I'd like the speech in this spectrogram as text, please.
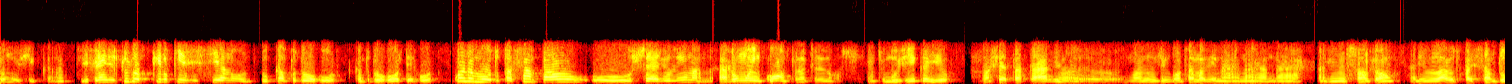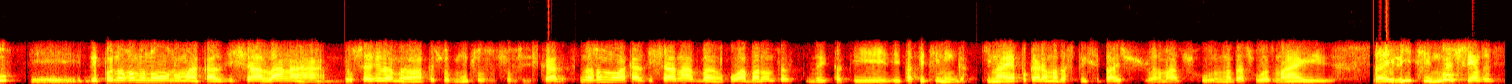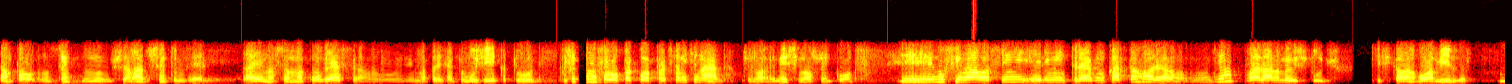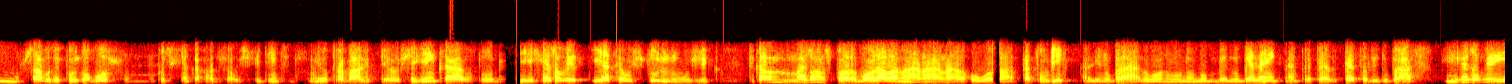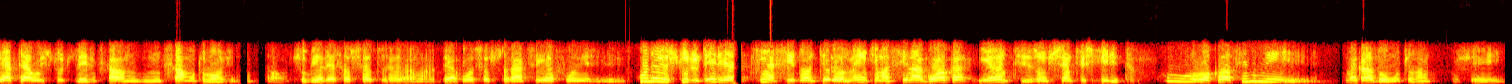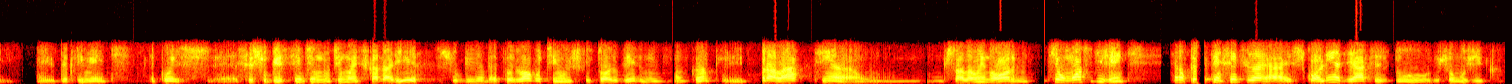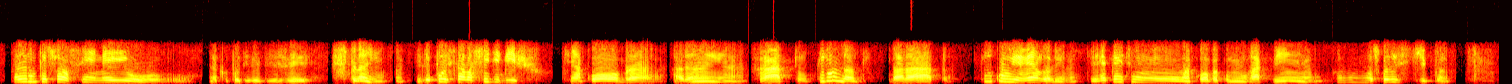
João Mujica, né? Diferente de tudo aquilo que existia no, no campo do horror, campo do horror, terror. Quando eu mudo para São Paulo, o Sérgio Lima arruma um encontro entre nós, entre o Mujica e eu. Uma certa tarde, nós nos encontramos ali na, na, na, na São João, ali no Lago do Paissandu, e depois nós vamos no, numa casa de chá lá na. O Sérgio era uma pessoa muito sofisticada. Nós vamos numa casa de chá na Rua Barão de, de, de Itapetininga, que na época era uma das principais, era uma, uma das ruas mais da elite no centro de São Paulo, no, centro, no chamado Centro Velho. Aí nós temos uma conversa, me apresenta o Mujica, tudo. O Chico não falou praticamente nada nesse nosso encontro. E no final, assim, ele me entrega um cartão, olha, um dia vai lá no meu estúdio, que fica lá na Rua Miller. Um sábado depois do almoço, depois que tinha acabado o expediente do meu trabalho, eu cheguei em casa, tudo, e resolvi ir até o estúdio do Mujica. Ficava mais ou menos, morava na, na, na rua Catumbi, ali no, Bra, no, no, no, no Belém, né, perto, ali do braço, e resolvi ir até o estúdio dele, ficava, não ficava muito longe. Então, subi ali até a rua Celso Garcia, fui. Quando o estúdio dele já tinha sido anteriormente uma sinagoga e antes um centro espírita. O local assim não me, não me agradou muito, não. Achei meio deprimente. Depois, é, se subisse, tinha uma, tinha uma escadaria, subia, depois logo tinha o escritório dele num, num canto, e para lá tinha um, um, salão enorme, tinha um monte de gente. Eram pertencentes à, à escolinha de artes do, do São Mujica. Mas era um pessoal assim, meio, como é que eu poderia dizer, estranho. Né? E depois estava cheio de bicho. Tinha cobra, aranha, rato, tudo andando, barata tudo convivendo ali, né? De repente um, uma cobra comia um ratinho, umas coisas desse tipo. Né?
